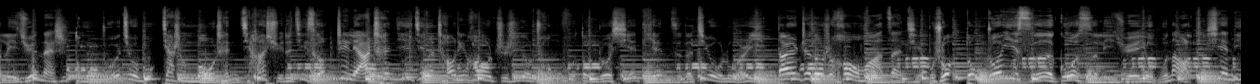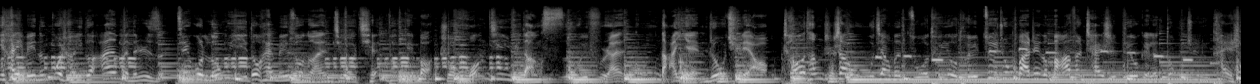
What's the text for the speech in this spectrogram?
李傕乃是董卓旧部，加上谋臣贾诩的计策，这俩趁机进了朝廷后，只是又重复董卓挟天子的旧路而已。当然，这都是后话，暂且不说。董卓一死，郭汜、李傕又不闹了。献帝还以为能过上一段安稳的日子，结果龙椅都还没坐暖，就前方电报说黄巾余党死灰复燃，攻打兖州去了。朝堂之上，武将们左推右推，最终把这个麻烦差事丢给了东郡太守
